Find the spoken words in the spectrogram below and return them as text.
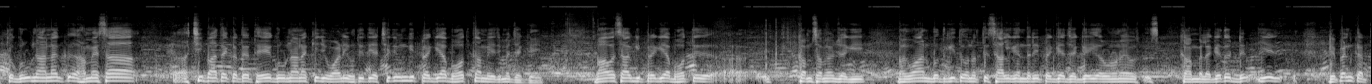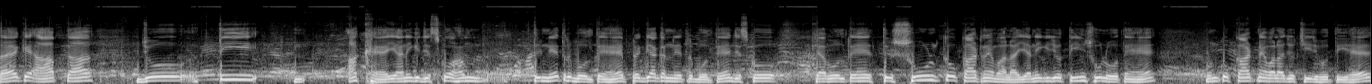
तो गुरु नानक हमेशा अच्छी बातें करते थे। गुरु नानक की जो वाणी होती थी अच्छी थी, उनकी प्रज्ञा बहुत कम एज में जग गई। बाबा साहब की प्रज्ञा बहुत कम समय में जगी। भगवान बुद्ध की तो उनतीस साल के अंदर ही प्रज्ञा जग गई और उन्होंने इस काम में लगे। तो ये डिपेंड करता है कि आपका जो ती अख है, यानी कि जिसको हम त्रिनेत्र बोलते हैं, प्रज्ञा का नेत्र बोलते हैं, जिसको क्या बोलते हैं, त्रिशूल को काटने वाला, यानी कि जो तीन शूल होते हैं उनको काटने वाला जो चीज़ होती है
